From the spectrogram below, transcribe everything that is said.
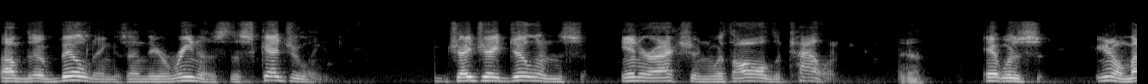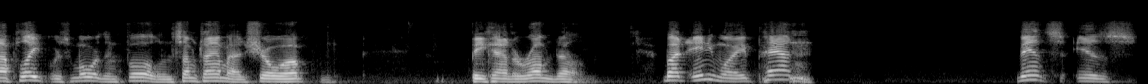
of the buildings and the arenas, the scheduling, J.J. Dillon's interaction with all the talent. Yeah. It was, you know, my plate was more than full, and sometime I'd show up, be kind of rum dum. But anyway, Pat Vince is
